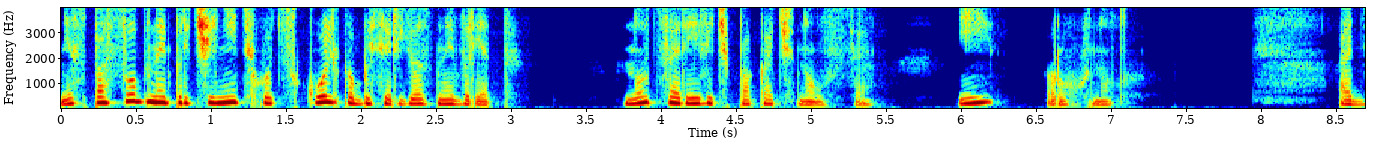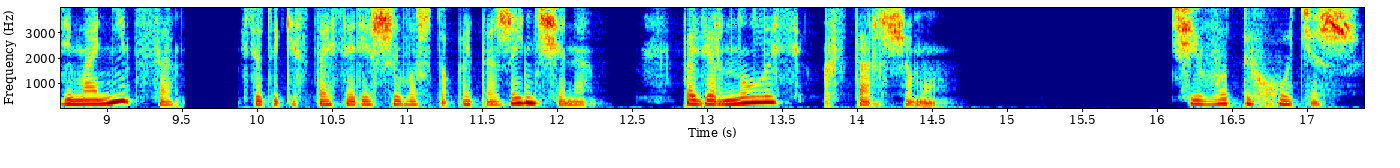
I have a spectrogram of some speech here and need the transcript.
неспособной причинить хоть сколько бы серьезный вред. Но царевич покачнулся и рухнул. А демоница, все таки Стася решила, что это женщина, повернулась к старшему. «Чего ты хочешь?»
